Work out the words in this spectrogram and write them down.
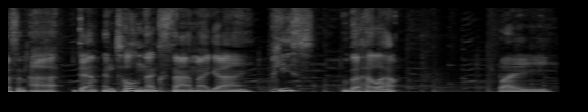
Listen, uh, Dan, until next time, my guy, peace the hell out. Bye.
